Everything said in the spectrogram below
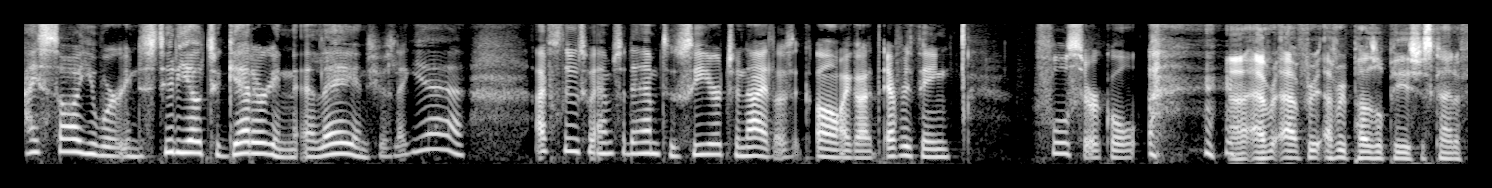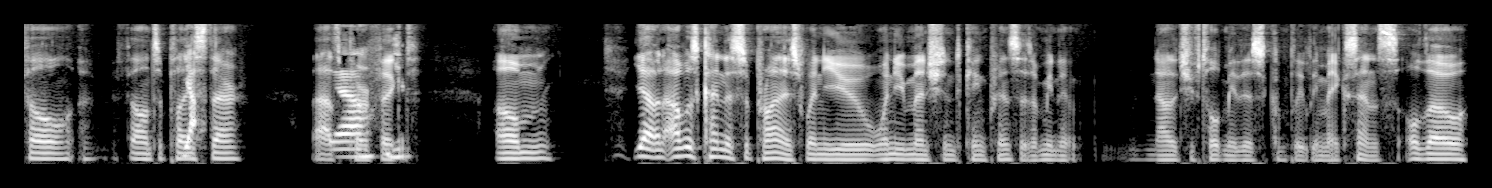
i saw you were in the studio together in la and she was like yeah I flew to Amsterdam to see her tonight. I was like, oh my god, everything full circle. uh, every, every every puzzle piece just kind of fell fell into place there. That's Yeah. perfect. Um, yeah, and I was kind of surprised when you when you mentioned King Princess. I mean, now that you've told me this, it completely makes sense. Although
